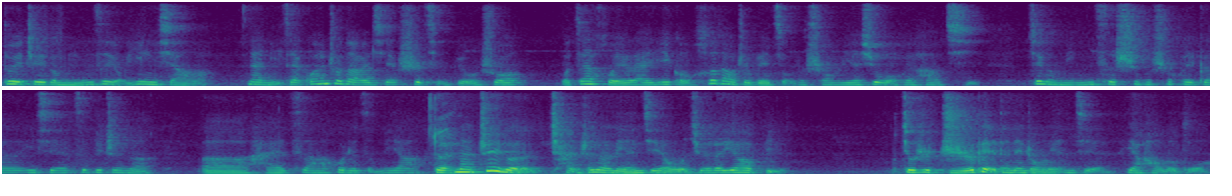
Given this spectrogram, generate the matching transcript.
对这个名字有印象了，那你再关注到一些事情，比如说我再回来一狗喝到这杯酒的时候，也许我会好奇这个名字是不是会跟一些自闭症的呃孩子啊或者怎么样？对，那这个产生的连接，我觉得要比。就是只给的那种连接要好得多。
